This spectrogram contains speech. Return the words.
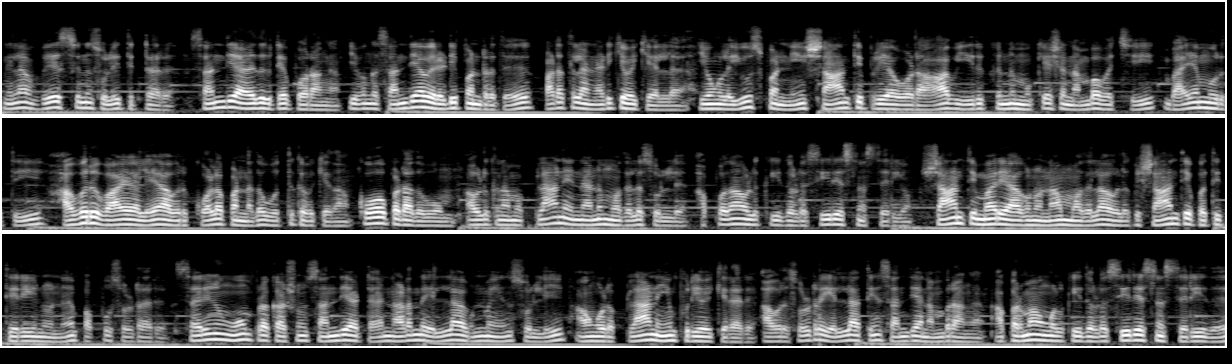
நீலாம் வேஸ்ட்னு சொல்லி திட்டாரு. சந்தியா அழுதுகிட்டே போறாங்க. இவங்க சந்தியாவை ரெடி பண்றது படத்துல நடிக்க வைக்க இல்ல இவங்களை யூஸ் பண்ணி சாந்தி பிரியாவோட ஆவி இருக்குன்னு முகேஷை நம்ப வச்சு பயமுறுத்தி அவரு வாயாலே அவர் கொலை பண்ணதை ஒத்துக்க வைக்கதான். கோவப்படாத ஓம் அவளுக்கு நம்ம பிளான் என்னன்னு முதல்ல சொல்லு. அப்போதான் அவளுக்கு இதோட சீரியஸ் சீரியஸ்னஸ் தெரியும். சாந்தி மாதிரி ஆகணும்னா முதல்ல அவளுக்கு சாந்தியை பத்தி தெரியணும்னு பப்பு சொல்றாரு. சரின்னு ஓம் பிரகாஷும் சந்தியாட்ட நடந்த எல்லா உண்மையும் சொல்லி அவங்களோட பிளானையும் புரிய வைக்கிறாரு. அவர் சொல்ற எல்லாத்தையும் சந்தியா நம்புறாங்க. அப்புறமா அவங்களுக்கு இதோட சீரியஸ்னஸ் தெரியுது.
